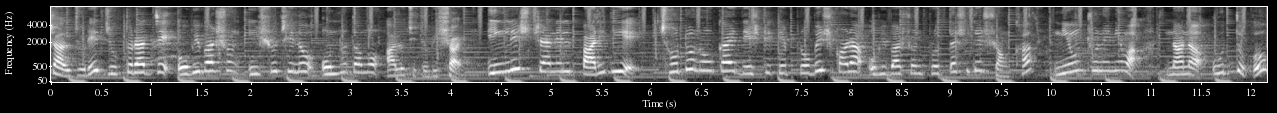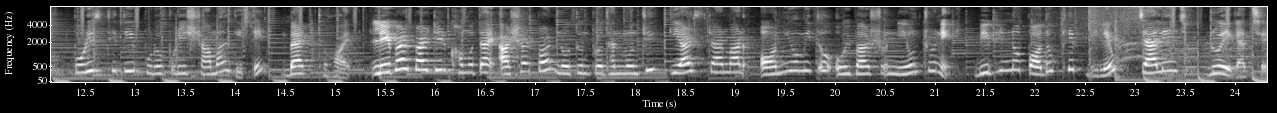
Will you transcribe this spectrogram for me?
সাল জুড়ে যুক্তরাজ্যে অভিবাসন ইস্যু ছিল অন্যতম আলোচিত বিষয়। ইংলিশ চ্যানেল পাড়ি দিয়ে ছোট নৌকায় দেশটিতে প্রবেশ করা অভিবাসন প্রত্যাশীদের সংখ্যা, নিয়ন্ত্রণে নেওয়া নানা উদ্যোগও পরিস্থিতি পুরোপুরি সামাল দিতে ব্যর্থ হয়। লেবার পার্টির ক্ষমতায় আসার পর নতুন প্রধানমন্ত্রী কিয়ার স্টারমার অনিয়মিত অভিবাসন নিয়ন্ত্রণে বিভিন্ন পদক্ষেপ নিলেও চ্যালেঞ্জ রয়ে গেছে।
